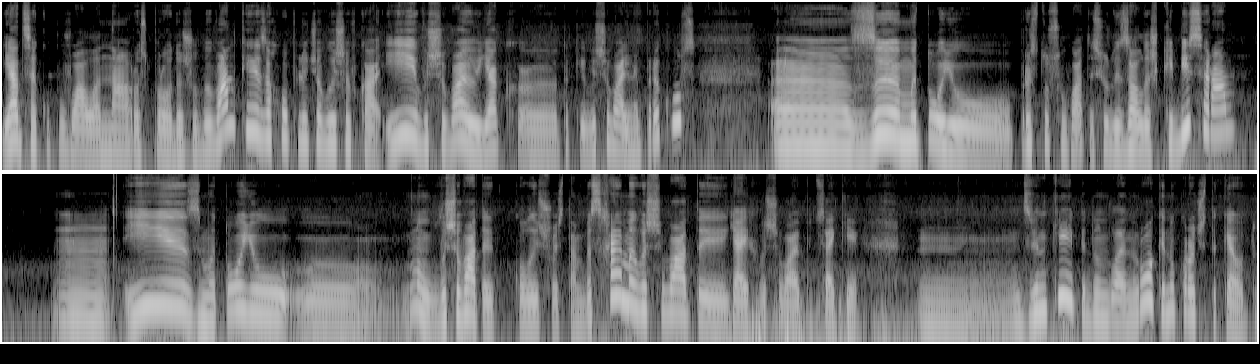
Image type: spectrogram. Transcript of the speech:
Я це купувала на розпродажу в Іванки, захоплююча вишивка, і вишиваю як е, такий вишивальний перекус. Е, з метою пристосувати сюди залишки бісера. І з метою е, ну, вишивати, коли щось там без схеми вишивати. Я їх вишиваю під всякі дзвінки, під онлайн-уроки. Ну, коротше, таке, от,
